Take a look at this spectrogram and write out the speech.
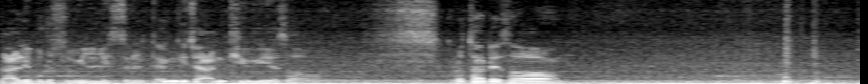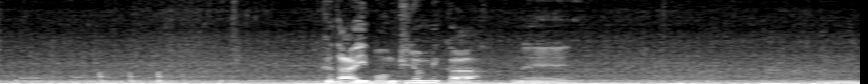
날리브루스 윌리스를 땡기지 않기 위해서. 그렇다 그래서 그 나이 뭔 필요입니까? 네. 음,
